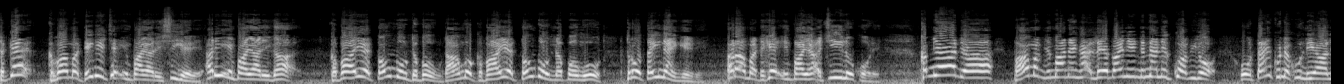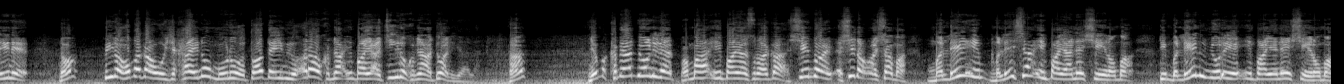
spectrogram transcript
တကယ်ကမ္ဘာမှာဒိတ်ဒိတ်ကျအင်ပါယာတွေရှိခဲ့တယ်အဲ့ဒီအင်ပါယာတွေက ကဘာရဲ့၃ပုံတစ်ပုံဒါမှမဟုတ်ကဘာရဲ့၃ပုံနှစ်ပုံကိုသူတို့သိမ်းနိုင်ခဲ့တယ်အဲ့ဒါမှတကယ်အင်ပါယာအကြီးလို့ခေါ်တယ်ခမရတာဘာမှမြန်မာနိုင်ငံအလဲပိုင်းလေးနည်းနည်းလေးကွက်ပြီးတော့ဟိုတိုင်းခုနှစ်ခုနေရာလေးနဲ့နော်ပြီးတော့ဟိုဘက်ကဟိုရခိုင်တို့မွန်တို့သွားသိမ်းပြီးတော့အဲ့ဒါကိုခမရအင်ပါယာအကြီးလို့ခမရအတွတ်နေရလားဟမ်ညမခမရပြောနေတဲ့ဗမာအင်ပါယာဆိုတာကရှင်းတော့အရှိတောင်အရှမှာမလေးမလေးရှားအင်ပါယာနဲ့ရှင်တော့မှဒီမလေးလူမျိုးတွေရဲ့အင်ပါယာနဲ့ရှင်တော့မှ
